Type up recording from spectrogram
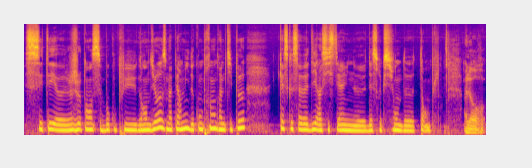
c'était, euh, je pense, beaucoup plus grandiose, m'a permis de comprendre un petit peu qu'est-ce que ça veut dire assister à une destruction de temple. Alors,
